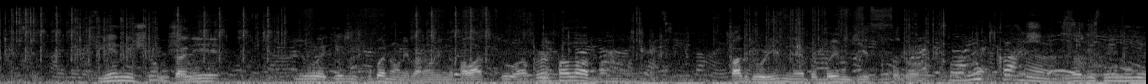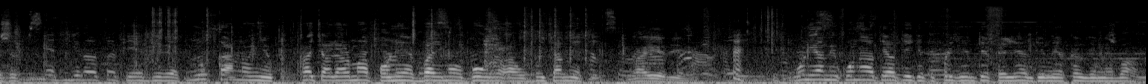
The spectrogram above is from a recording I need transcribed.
Jeni shumë. Tani ju e keni ku banoni, banoni në pallat këtu afër. Në pallat banoni. Pak durim ne po bëjmë gjithçka. Po nuk ka në do të kemi një të gjitha ato që e di vet. Nuk ka ndonjë kaq alarm po ne e bëjmë o burra u bëj kamet. Na jeri. Unë jam i kunati aty që të frikën të pelenti me këngë me ballë.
